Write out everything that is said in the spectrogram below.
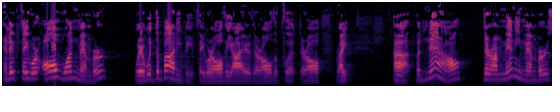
And if they were all one member, where would the body be? If they were all the eye, or they're all the foot, they're all, right? Uh, but now there are many members,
